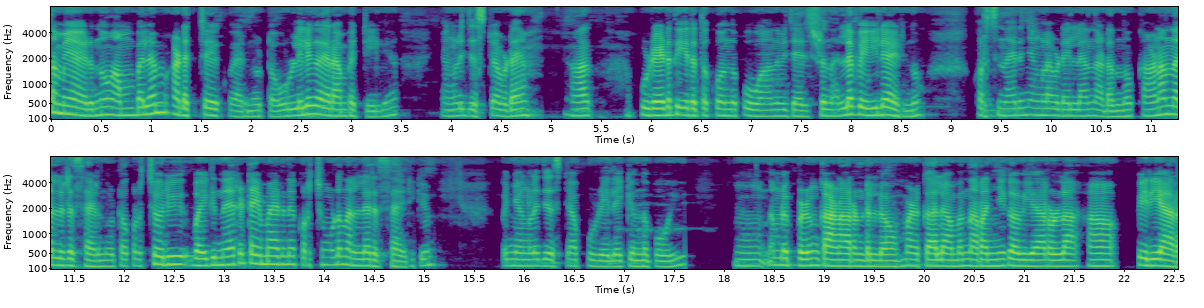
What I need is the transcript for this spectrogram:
സമയമായിരുന്നു അമ്പലം അടച്ചേക്കുമായിരുന്നു കേട്ടോ ഉള്ളിൽ കയറാൻ പറ്റിയില്ല. ഞങ്ങൾ ജസ്റ്റ് അവിടെ ആ പുഴയുടെ തീരത്തൊക്കെ ഒന്ന് പോകാമെന്ന് വിചാരിച്ചിട്ട് നല്ല വെയിലായിരുന്നു. കുറച്ച് നേരം ഞങ്ങൾ അവിടെ എല്ലാം നടന്നു. കാണാൻ നല്ല രസമായിരുന്നു കേട്ടോ. കുറച്ചൊരു വൈകുന്നേരം ടൈമായിരുന്നേ കുറച്ചും കൂടെ നല്ല രസമായിരിക്കും. അപ്പം ഞങ്ങൾ ജസ്റ്റ് ആ പുഴയിലേക്കൊന്ന് പോയി. നമ്മളെപ്പോഴും കാണാറുണ്ടല്ലോ മഴക്കാലം ആകുമ്പോൾ നിറഞ്ഞ് കവിയാറുള്ള ആ പെരിയാർ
